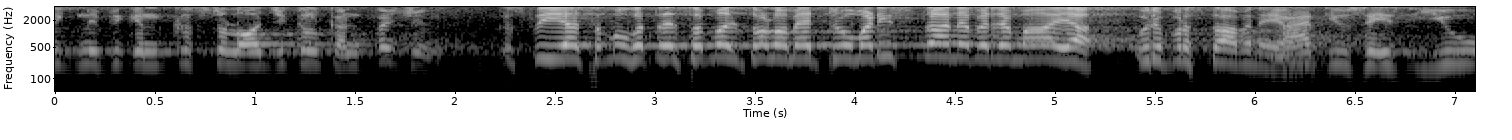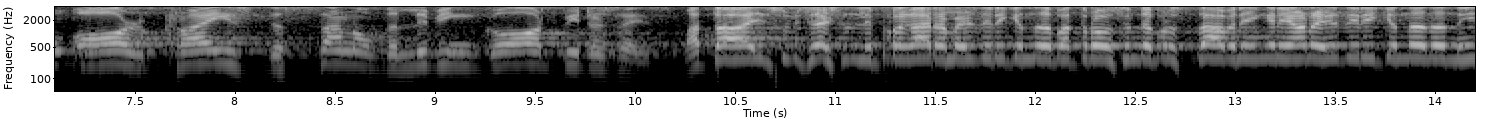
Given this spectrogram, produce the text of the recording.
significant Christological confession. ക്രിസ്തീയ സമൂഹത്തെ സംബന്ധിച്ചോളം ഏറ്റവും അടിസ്ഥാനപരമായ ഒരു പ്രസ്താവനയാണ് Matthew says, You are Christ, the Son of the living God, Peter says. മത്തായി സുവിശേഷത്തിൽ ഇപ്രകാരം എഴുതിയിരിക്കുന്നത് പത്രോസിന്റെ പ്രസ്താവന ഇങ്ങനെയാണ് എഴുതിയിരിക്കുന്നത് നീ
